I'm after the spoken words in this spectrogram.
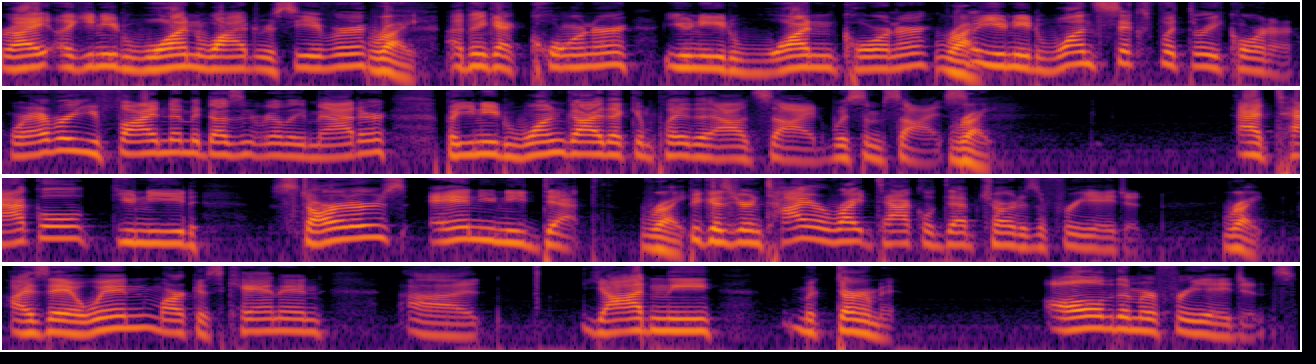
right? Like you need one wide receiver, Right. I think at corner you need one corner, Right. You need one six foot three corner. Wherever you find him, it doesn't really matter, but you need one guy that can play the outside with some size, right. At tackle, you need starters and you need depth, Right. Because your entire right tackle depth chart is a free agent. Right. Isaiah Wynn, Marcus Cannon, uh, Yodny, McDermott. All of them are free agents.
